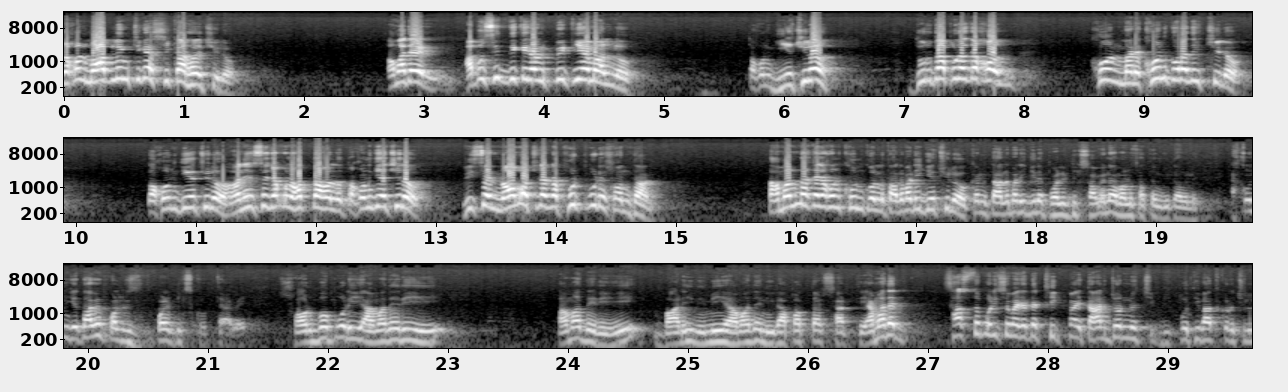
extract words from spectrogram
যখন মব লিঞ্চিংয়ের শিকার হয়েছিল, আমাদের আবু সিদ্দিকে যখন পিটিএ মারলো, তখন গিয়েছিল? দুর্গাপুরে যখন খুন মানে খুন করে দিচ্ছিল, তখন গিয়েছিল? আনিসে যখন হত্যা হলো, তখন গিয়েছিল? রিসেন্ট ন বছর একটা ফুটফুটে সন্তান। তামান্নাকে যখন খুন করল, তার বাড়ি গিয়েছিল কারণ তার বাড়ি গেলে পলিটিক্স হবে না? মানুষ আতঙ্কিত হবে এখন যেতে হবে পলিটিক্স করতে হবে। সর্বোপরি আমাদেরই আমাদেরই বাড়ির মেয়ে, আমাদের নিরাপত্তার স্বার্থে, আমাদের স্বাস্থ্য পরিষেবা যাতে ঠিক পায়, তার জন্য প্রতিবাদ করেছিল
